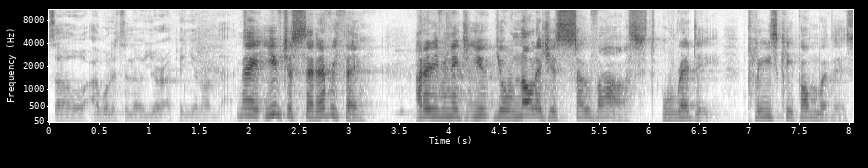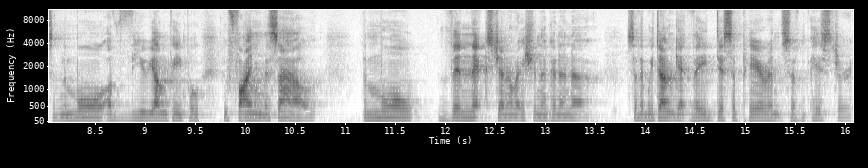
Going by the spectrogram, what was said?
So I wanted to know your opinion on that. Mate, you've just said everything. I don't even need to, you, your knowledge is so vast already. Please keep on with this. And the more of you young people who find this out, the more the next generation are going to know, so that we don't get the disappearance of history.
